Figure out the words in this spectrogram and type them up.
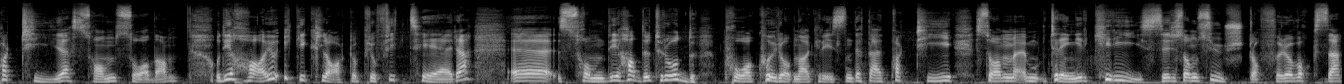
partiet som sådan. Og de har jo ikke klart å profitere som de hadde hadde trodd på koronakrisen. Dette er et parti som trenger kriser som surstoffer å vokse.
